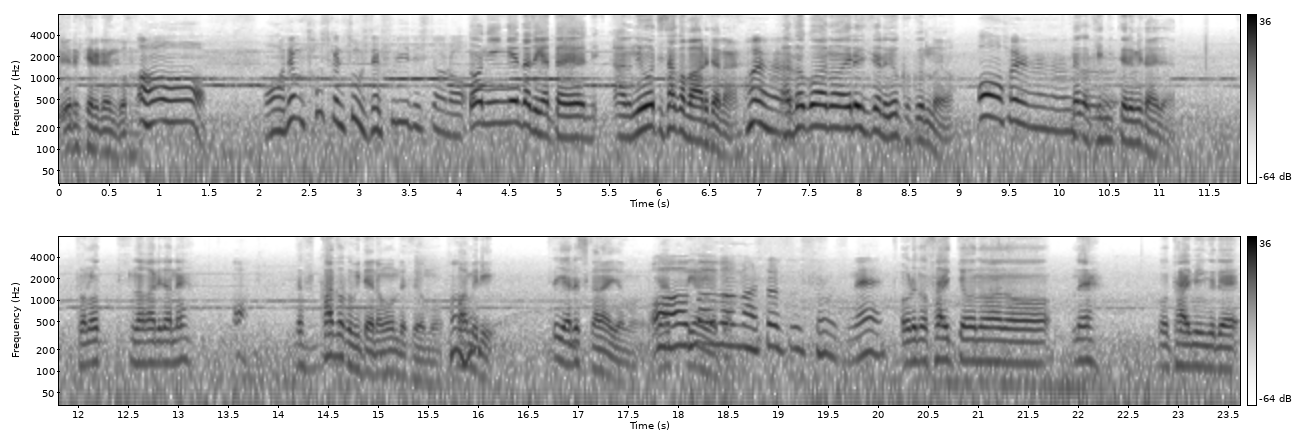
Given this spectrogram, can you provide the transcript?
エレキテル連合。ああ。ああ、でも確かにそうですね。フリーでしたら。の人間たちがやったあの、ニューウォッチ酒場あるじゃない。はいはい。あそこはあの、エレキテルよく来んのよ。ああ、はいはいはい。なんか気に入ってるみたいで。そのつながりだね。あで家族みたいなもんですよ、もう。フうんァミリー。でやるしかないじゃん、もう。ああ、やってやる。まあまあまあ、そうそうそうですね。俺の最強のあの、ね、のタイミングで、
